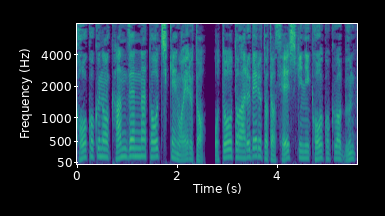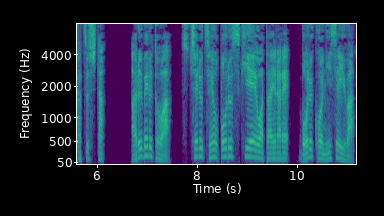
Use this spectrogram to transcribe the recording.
広告の完全な統治権を得ると、弟アルベルトと正式に広告を分割した。アルベルトは、スチェルツェオポルスキエを与えられ、ボルコ2世は、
